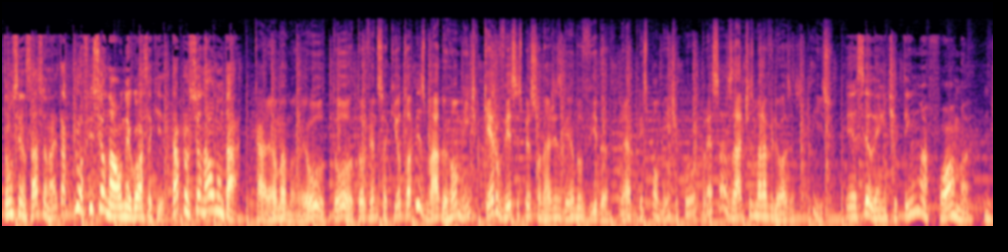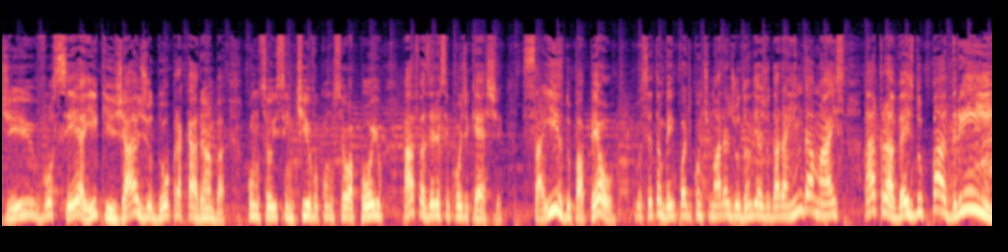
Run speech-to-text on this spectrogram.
Tão sensacional. Tá profissional o negócio aqui. Tá profissional ou não tá? Caramba, mano, eu tô, tô vendo isso aqui, eu tô abismado. Eu realmente quero ver esses personagens ganhando vida, né? Principalmente por, por essas artes maravilhosas. Que isso. Excelente. Tem uma forma de você aí que já ajudou pra caramba com o seu incentivo, com o seu apoio a fazer esse podcast sair do papel, você também pode continuar ajudando e ajudar ainda mais através do Padrim.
